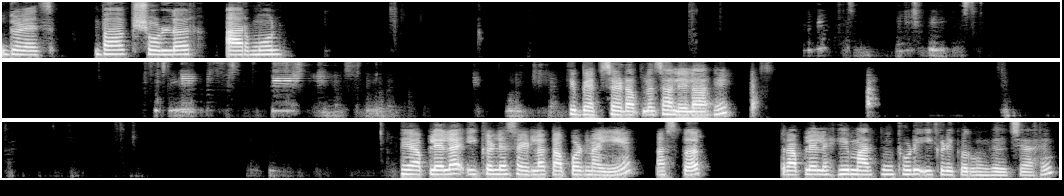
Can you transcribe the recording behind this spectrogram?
गळ्याच भाग शोल्डर आर्मोल हे बॅक साइड आपला झालेला आहे. हे आपल्याला इकडल्या साइडला कापड नाहीये अस्तर. तर आपल्याला हे मार्किंग थोडे इकडे करून घ्यायचे आहे.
